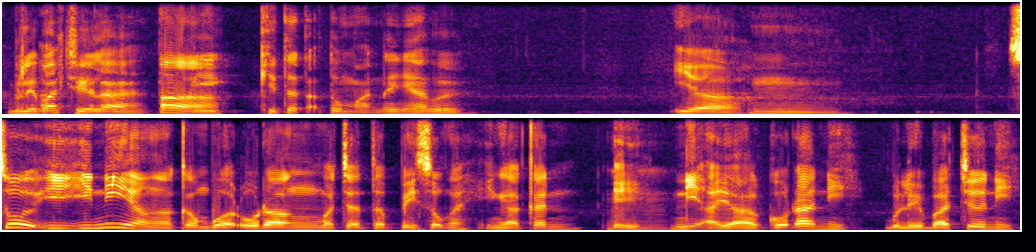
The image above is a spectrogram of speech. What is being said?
Boleh baca lah. Tapi Ah. kita tak tahu maknanya apa. ya. Hmm. So ini yang akan buat orang macam terpesong eh ingatkan eh Hmm. ni ayat al-Quran ni boleh baca ni.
